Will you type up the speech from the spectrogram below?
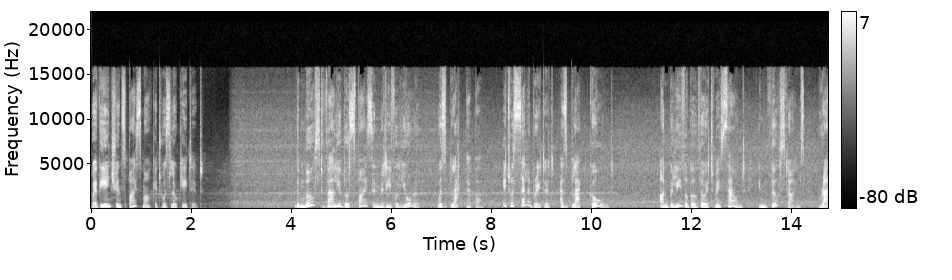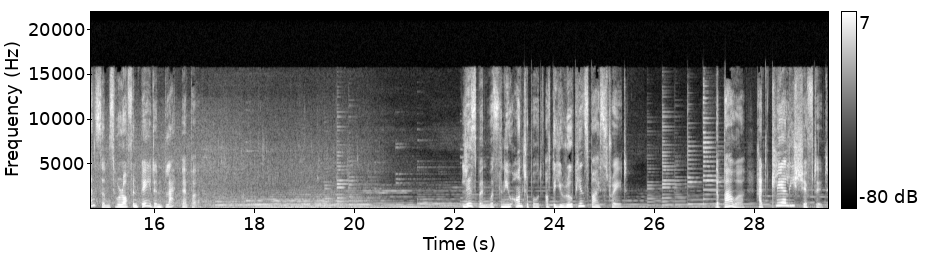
where the ancient spice market was located. The most valuable spice in medieval Europe was black pepper. It was celebrated as black gold. Unbelievable though it may sound, in those times, ransoms were often paid in black pepper. Lisbon was the new entrepot of the European spice trade. the power had clearly shifted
